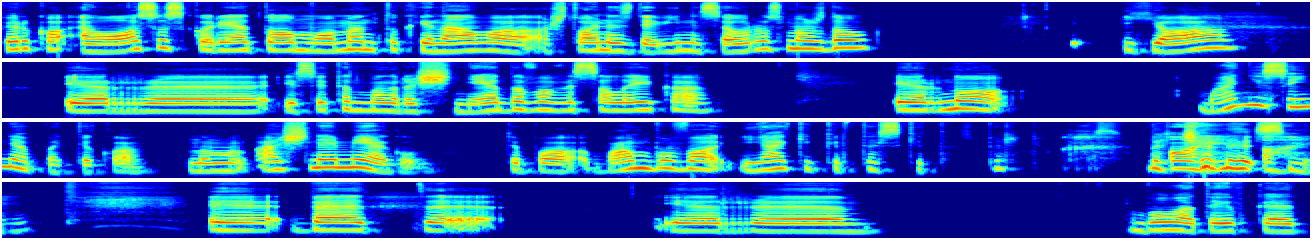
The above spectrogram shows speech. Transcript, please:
pirko EOSus, kurie tuo momentu kainavo 8-9 eurus maždaug. Jo, ir e, jisai ten man rašinėdavo visą laiką. Ir, nu, man jisai nepatiko. Nu, aš nemėgau. Tipo, man buvo į akį kirtas kitas berniukas. Bet Oi, čia nesmė. E, Bet e, ir e, buvo taip, kad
